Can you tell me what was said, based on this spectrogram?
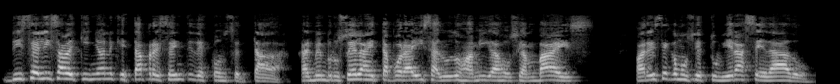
Dice Elizabeth Quiñones que está presente y desconcertada. Carmen Bruselas está por ahí. Saludos, amigas. José Ambáez. Parece como si estuviera sedado.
